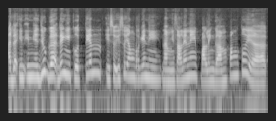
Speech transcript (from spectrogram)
ada in-innya juga dia ngikutin isu-isu yang terkini. Nah misalnya nih paling gampang tuh ya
